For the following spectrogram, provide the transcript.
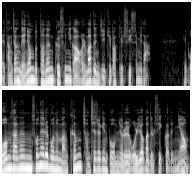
예, 당장 내년부터는 그 순위가 얼마든지 뒤바뀔 수 있습니다. 보험사는 손해를 보는 만큼 전체적인 보험료를 올려받을 수 있거든요.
